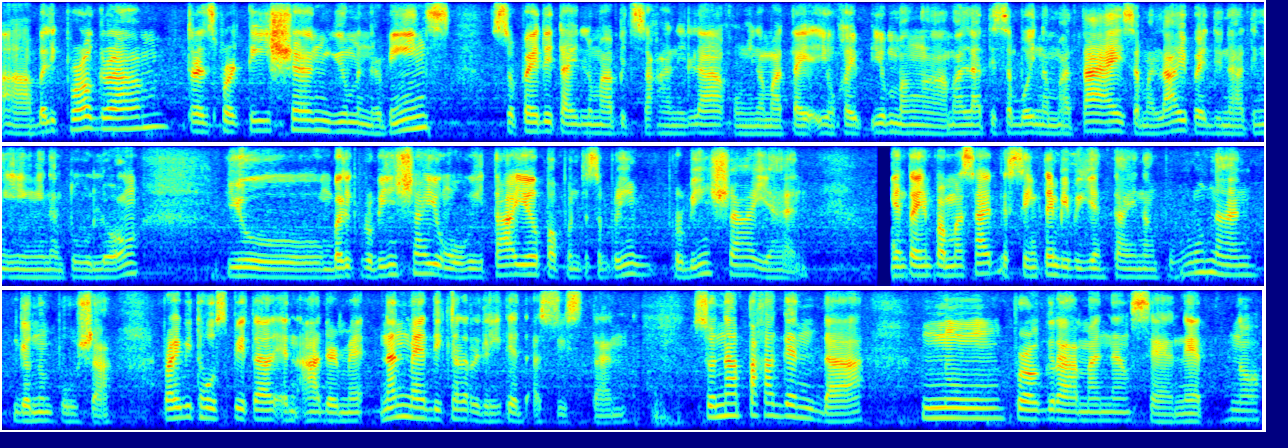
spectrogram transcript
uh, balik program, transportation, human remains, So, pwede tayong lumapit sa kanila kung namatay, yung, yung mga malati sa buhay namatay sa malayo, pwede nating iingi ng tulong. Yung balik probinsya, yung uwi tayo, papunta sa probinsya, yan. Bigyan tayong pamasahe, at the same time, bibigyan tayo ng puhunan, ganun po siya. Private hospital and other non-medical related assistant. So, napakaganda nung programa ng Senate, no?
